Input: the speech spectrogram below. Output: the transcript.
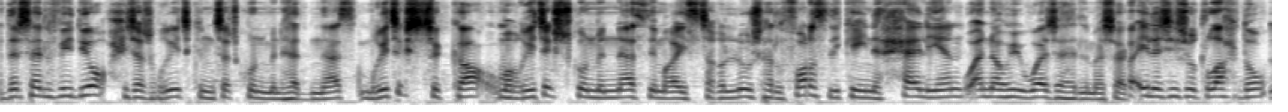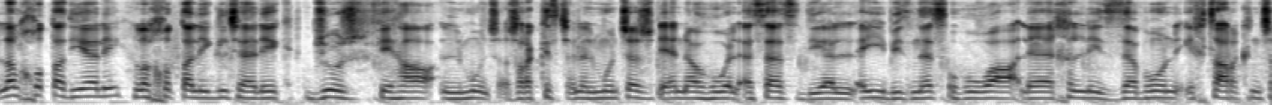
درت هذا الفيديو حيت بغيتك انت تكون من هاد الناس. ما بغيتكش تشكا وما بغيتكش تكون من الناس اللي ما غيستغلوش هاد الفرص اللي كاينة حاليا وأنه يواجه هاد المشاكل. فاذا جيتو تلاحظوا لا الخطة ديالي لا الخطة اللي قلتها لك بجوج فيها المنتج. ركزت على المنتج لأنه هو الأساس ديال أي business وهو اللي يخلي الزبون يختارك أنت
